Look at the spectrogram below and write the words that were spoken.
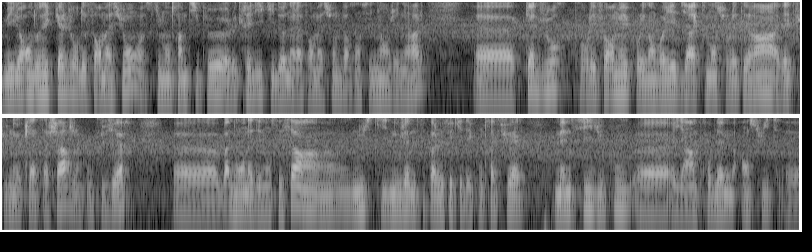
Mais ils leur ont donné 4 jours de formation, ce qui montre un petit peu le crédit qu'ils donnent à la formation de leurs enseignants en général. Euh, 4 jours pour les former, pour les envoyer directement sur le terrain avec une classe à charge, ou plusieurs. Euh, bah nous, on a dénoncé ça. Hein. Nous, ce qui nous gêne, c'est pas le fait qu'il y ait des contractuels, même si du coup, euh, il y a un problème ensuite euh,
